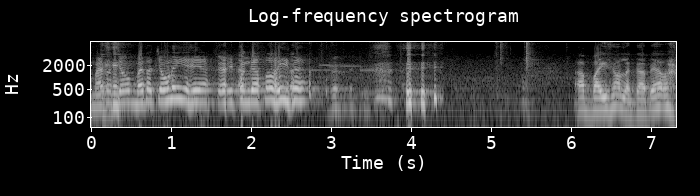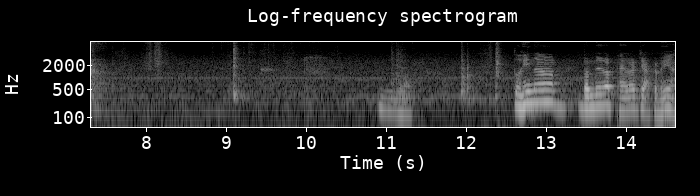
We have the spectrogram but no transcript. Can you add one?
ਮੈਂ ਤਾਂ ਚਾਹ ਮੈਂ ਤਾਂ ਚਾਹਣਾ ਹੀ ਇਹ ਆ ਇਹ ਪੰਗਾ ਪਾ ਹੀ ਮੈਂ। ਆ ਬਾਈ ਸੌ ਲੱਗਾ ਪਿਆ ਵਾ। ਤੁਸੀਂ ਨਾ ਬੰਦੇ ਦਾ ਫਾਇਦਾ ਚੱਕਦੇ ਆ।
